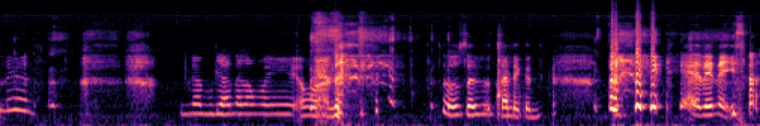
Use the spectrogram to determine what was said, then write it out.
ano yan? Bigla-bigla na lang may awalan. Susunod sa likod. Ere na isa.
